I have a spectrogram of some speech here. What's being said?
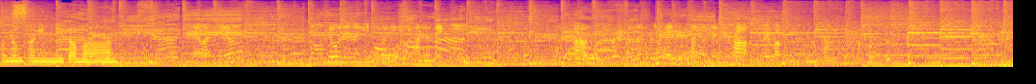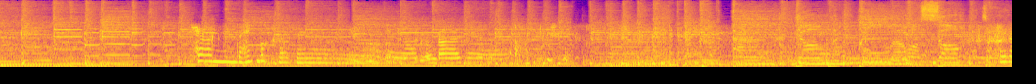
동영상입니다만. 안녕하세요. 세훈이는 2024년에 2. 아, 저는 2024년에 4를 맡고 있습니다. 채원님도 행복하세요. 해가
